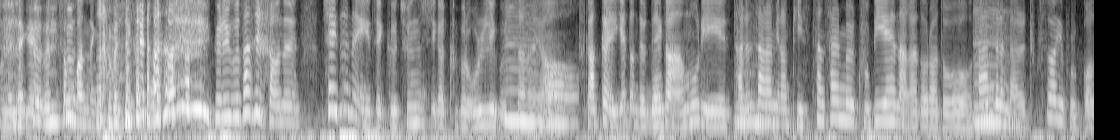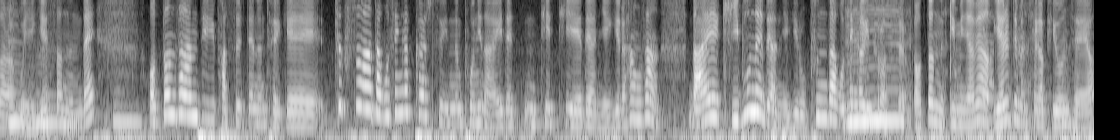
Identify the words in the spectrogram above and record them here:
오늘 되게 은총 받는 기분. 그리고 사실 저는 최근에 이제 그 준 씨가 그걸 올리고 음, 있잖아요. 어. 그 아까 얘기했던 대로 내가 아무리 다른 음. 사람이랑 비슷한 삶을 구비해 나가더라도 사람들은 음. 나를 특수하게 볼 거다라고 음, 얘기했었는데 어떤 사람들이 봤을 때는 되게 특수하다고 생각할 수 있는 본인 아이덴티티에 대한 얘기를 항상 나의 기분에 대한 얘기로 푼다고 생각이 음. 들었어요. 어떤 느낌이냐면 예를 들면 제가 비 욘세예요.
